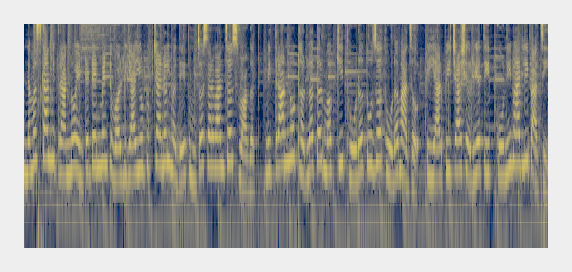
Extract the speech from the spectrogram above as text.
नमस्कार मित्रांनो एंटरटेनमेंट वर्ल्ड या यूट्यूब चॅनलमध्ये तुमचं सर्वांचं स्वागत. मित्रांनो ठरलं तर मग की थोडं तुझं थोडं माझं. टी आर पीच्या शर्यतीत कोणी मारली पाची?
